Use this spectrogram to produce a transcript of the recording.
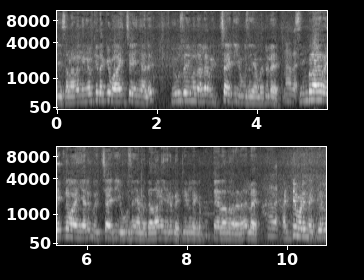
പീസുകളാണ് നിങ്ങൾക്ക് ഇതൊക്കെ വാങ്ങിച്ചു കഴിഞ്ഞാൽ യൂസ് ചെയ്യുമ്പോൾ നല്ല റിച്ച് ആയിട്ട് യൂസ് ചെയ്യാൻ പറ്റും അല്ലേ? ആയ റേറ്റിന് വാങ്ങിയാലും റിച്ച് ആയിട്ട് യൂസ് ചെയ്യാൻ പറ്റും. അതാണ് ഈ ഒരു മെറ്റീരിയലിലേക്ക് പ്രത്യേകത എന്ന് പറയുന്നത് അല്ലേ? അടിപൊളി മെറ്റീരിയൽ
